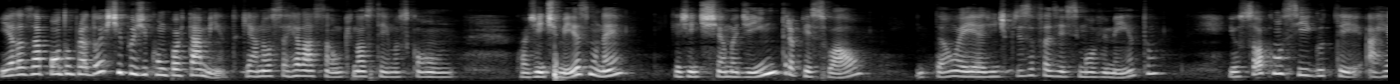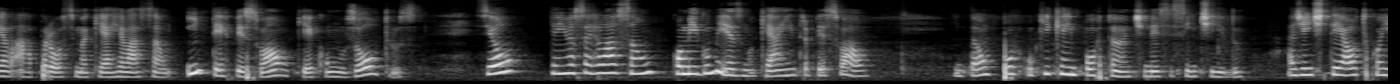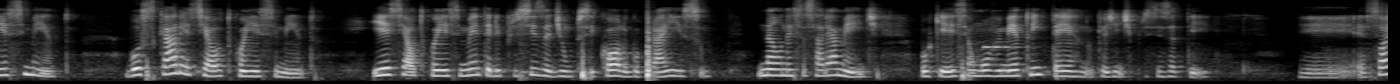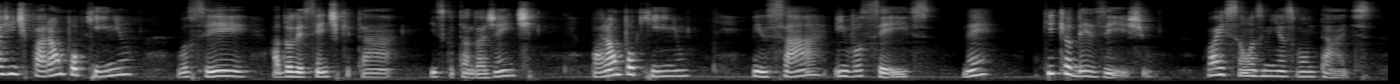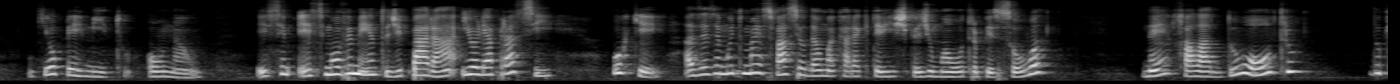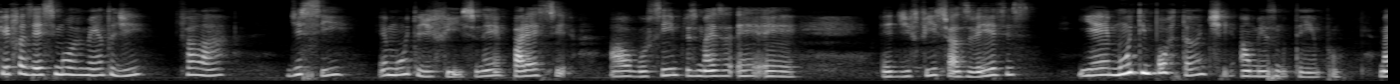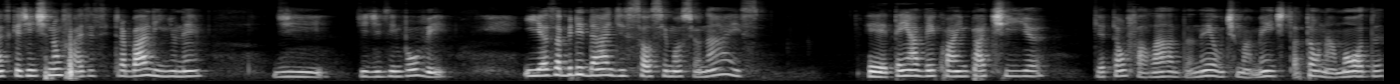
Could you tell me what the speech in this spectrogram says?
E elas apontam para dois tipos de comportamento, que é a nossa relação que nós temos com, com a gente mesmo, né? Que a gente chama de intrapessoal. Então, aí a gente precisa fazer esse movimento. Eu só consigo ter a, a próxima, que é a relação interpessoal, que é com os outros, se eu tenho essa relação comigo mesmo, que é a intrapessoal. Então, por, o que, que é importante nesse sentido? A gente ter autoconhecimento, buscar esse autoconhecimento. E esse autoconhecimento ele precisa de um psicólogo para isso? Não necessariamente, porque esse é um movimento interno que a gente precisa ter. É, é só a gente parar um pouquinho, você, adolescente que está escutando a gente, parar um pouquinho, pensar em vocês, né? O que, que eu desejo? Quais são as minhas vontades? O que eu permito ou não? Esse, esse movimento de parar e olhar para si. Por quê? Às vezes é muito mais fácil dar uma característica de uma outra pessoa, né? Falar do outro, do que fazer esse movimento de falar de si. É muito difícil, né? Parece algo simples, mas é, é é difícil às vezes e é muito importante ao mesmo tempo, mas que a gente não faz esse trabalhinho, né, de, de desenvolver. E as habilidades socioemocionais é, tem a ver com a empatia, que é tão falada, né, ultimamente, está tão na moda,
